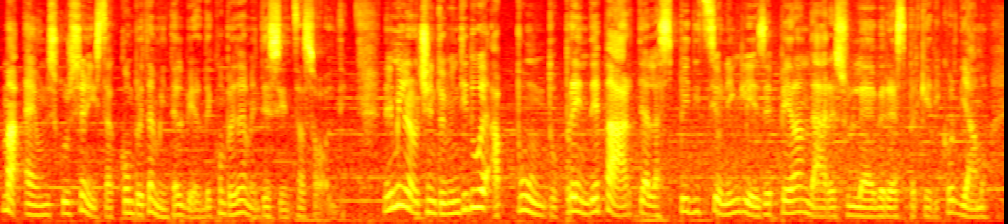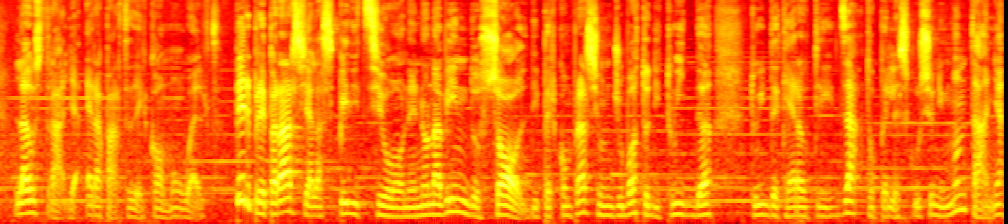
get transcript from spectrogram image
ma è un escursionista completamente al verde, completamente senza soldi. Nel 1922 appunto prende parte alla spedizione inglese per andare sull'Everest, perché ricordiamo l'Australia era parte del Commonwealth. Per prepararsi alla spedizione, non avendo soldi per comprarsi un giubbotto di tweed, tweed che era utilizzato per le escursioni in montagna,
